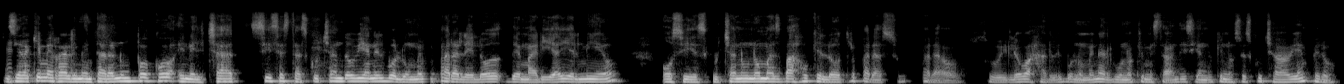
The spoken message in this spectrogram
Quisiera que me realimentaran un poco en el chat si se está escuchando bien el volumen paralelo de María y el mío, o si escuchan uno más bajo que el otro para, para subirle o bajarle el volumen a alguno que me estaban diciendo que no se escuchaba bien, pero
